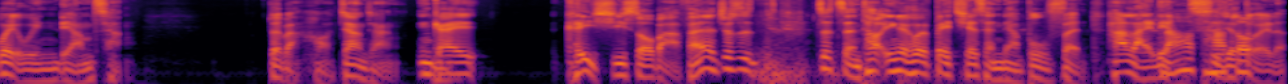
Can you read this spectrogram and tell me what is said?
魏武营两场，对吧？好，这样讲应该可以吸收吧？反正就是这整套音乐会被切成两部分，他来两次就对了。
